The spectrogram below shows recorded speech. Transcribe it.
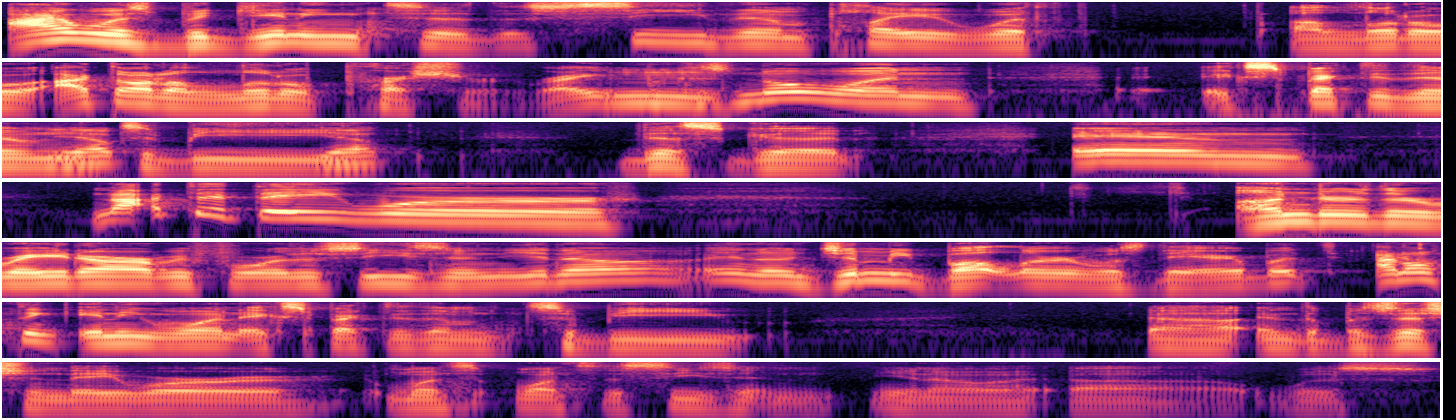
I was beginning to see them play with a little, I thought a little pressure, right? Mm. Because no one expected them yep. to be yep. this good. And not that they were under the radar before the season, you know, you know, Jimmy Butler was there, but I don't think anyone expected them to be uh, in the position they were once once the season, you know, uh, was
